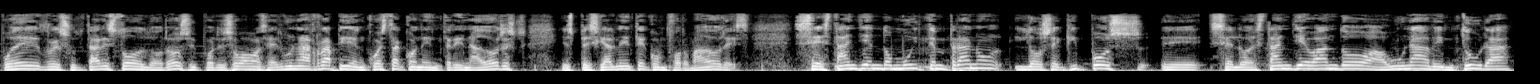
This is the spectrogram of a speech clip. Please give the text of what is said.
puede resultar esto doloroso y por eso vamos a hacer una rápida encuesta con entrenadores, especialmente con formadores. Se están yendo muy temprano, los equipos eh, se lo están llevando a una aventura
